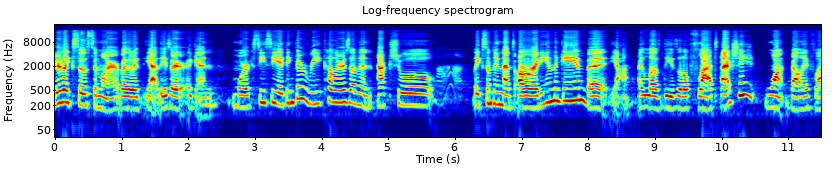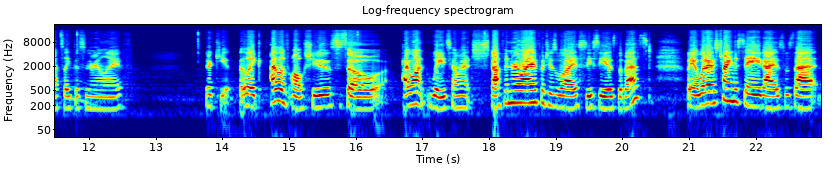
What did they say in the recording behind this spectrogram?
They're like so similar. By the way, yeah, these are again more CC. I think they're recolors of an actual like something that's already in the game. But yeah, I love these little flats. I actually want ballet flats like this in real life. They're cute. But like I love all shoes, so I want way too much stuff in real life, which is why CC is the best. But yeah, what I was trying to say, you guys, was that,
